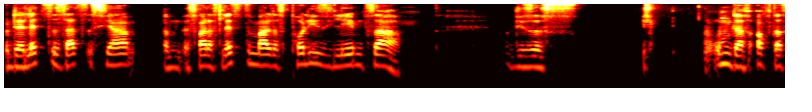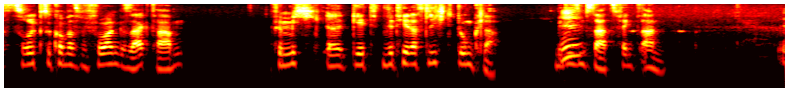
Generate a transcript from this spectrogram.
Und der letzte Satz ist ja, ähm, es war das letzte Mal, dass Polly sie lebend sah. Und dieses, ich, um das, auf das zurückzukommen, was wir vorhin gesagt haben, für mich äh, geht, wird hier das Licht dunkler. Mit hm? diesem Satz fängt's an. Mm,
